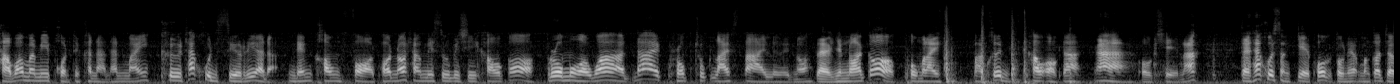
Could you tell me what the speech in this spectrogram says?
ถามว่ามันมีผลถึงขนาดนั้นไหม คือถ้าคุณซีเรียสอะเน้นคอมฟอร์ตเพราะเนอกทาง Mitsubishi เขาก็โปรโมทว่าได้ครบทุกไลฟ์สไตล์เลยเนาะแต่อย่างน้อยก็พวงมาลัยปรับขึ้นเข้าออกได้อ่าโอเคนะแต่ถ้าคุณสังเกตพวกตรงนี้มันก็จะ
